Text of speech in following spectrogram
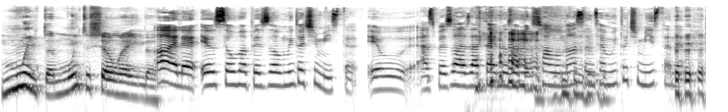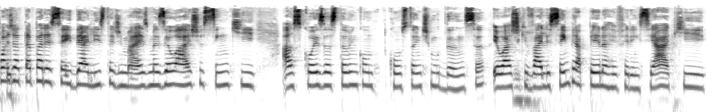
muito, é muito chão ainda? Olha, eu sou uma pessoa muito otimista. Eu, as pessoas até, meus amigos falam, nossa, você é muito otimista, né? Pode até parecer idealista demais, mas eu acho sim que as coisas estão em constante mudança. Eu acho uhum. que vale sempre a pena referenciar que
